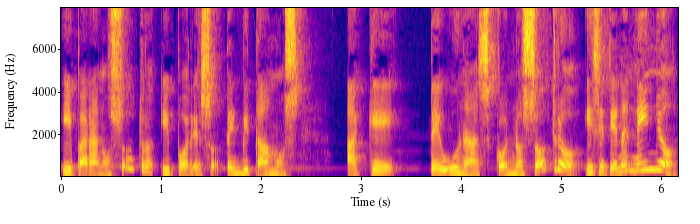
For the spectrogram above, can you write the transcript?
y para nosotros, y por eso te invitamos a que te unas con nosotros. Y si tienes niños,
